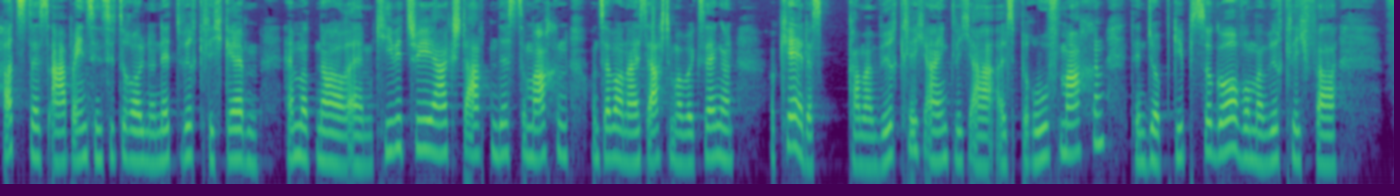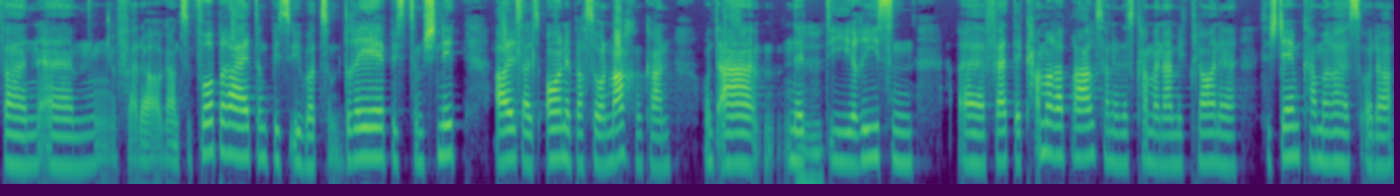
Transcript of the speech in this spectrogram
hat's das auch bei uns in Südtirol noch nicht wirklich gegeben. Haben wir nach ähm, Kiwi Tree auch gestartet, das zu machen. Und so war dann das erste Mal, wo ich gesehen habe, okay, das kann man wirklich eigentlich auch als Beruf machen. Den Job gibt's sogar, wo man wirklich von, von, ähm, von der ganzen Vorbereitung bis über zum Dreh, bis zum Schnitt, alles als eine Person machen kann. Und auch nicht die riesen äh, fette Kamera braucht, sondern das kann man auch mit kleinen Systemkameras oder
